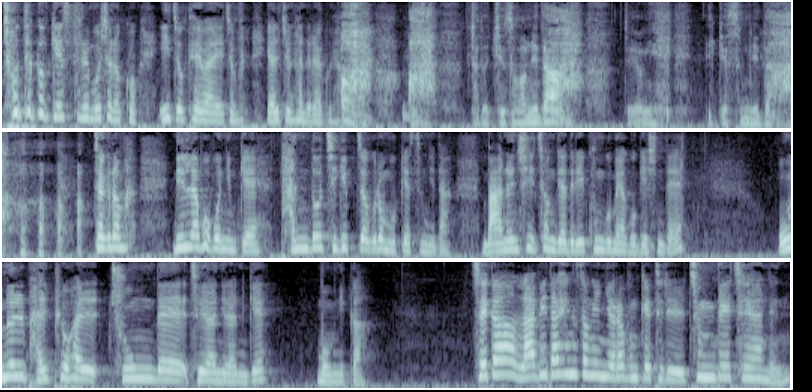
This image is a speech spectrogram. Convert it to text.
초특급 게스트를 모셔놓고 이쪽 대화에 좀 열중하느라고요. 아, 아 저도 죄송합니다. 조용히 있겠습니다. 자, 그럼 닐라 보보님께 단도직입적으로 묻겠습니다. 많은 시청자들이 궁금해하고 계신데 오늘 발표할 중대 제안이라는 게 뭡니까? 제가 라비다 행성인 여러분께 드릴 중대 제안은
